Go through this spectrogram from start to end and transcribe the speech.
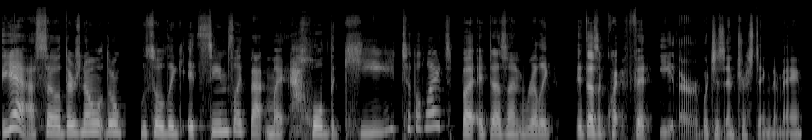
Yeah, so there's no, no so like it seems like that might hold the key to the lights, but it doesn't really it doesn't quite fit either, which is interesting to me.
